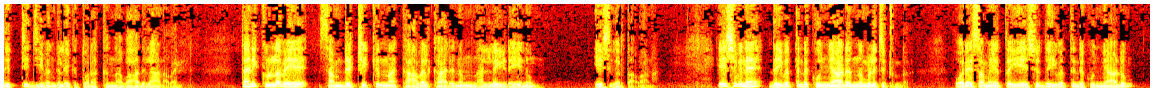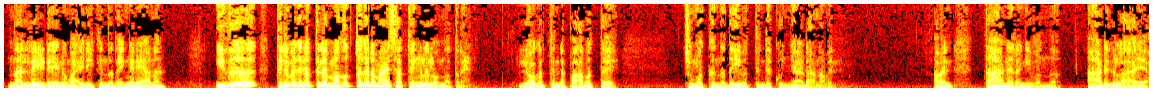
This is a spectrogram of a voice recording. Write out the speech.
നിത്യജീവങ്കിലേക്ക് തുറക്കുന്ന വാതിലാണവൻ. തനിക്കുള്ളവയെ സംരക്ഷിക്കുന്ന കാവൽക്കാരനും നല്ല ഇടയനും യേശു കർത്താവാണ്. യേശുവിനെ ദൈവത്തിന്റെ കുഞ്ഞാടെന്നും വിളിച്ചിട്ടുണ്ട്. ഒരേ സമയത്ത് യേശു ദൈവത്തിന്റെ കുഞ്ഞാടും നല്ല ഇടയനുമായിരിക്കുന്നത് എങ്ങനെയാണ്? ഇത് തിരുവചനത്തിലെ മഹത്വകരമായ സത്യങ്ങളിൽ ഒന്നത്രേ. ലോകത്തിന്റെ പാപത്തെ ചുമക്കുന്ന ദൈവത്തിന്റെ കുഞ്ഞാടാണവൻ. അവൻ താണിറങ്ങി വന്ന് ആടുകളായ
